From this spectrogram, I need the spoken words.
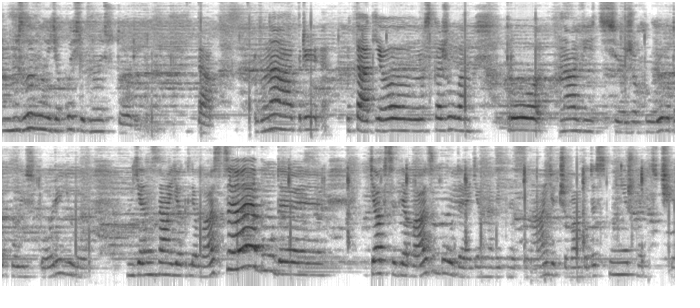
можливо, якусь одну історію. Так, вона три. Так, я розкажу вам про навіть жахливу таку історію. Я не знаю, як для вас це буде. Як це для вас буде, я навіть не знаю, чи вам буде смішно, чи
